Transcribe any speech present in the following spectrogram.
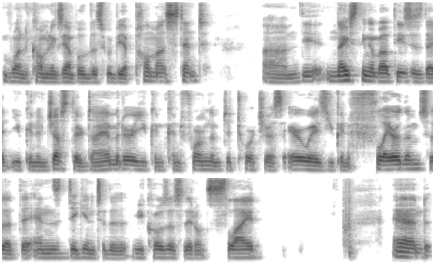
One common example of this would be a Palmaz stent. Um, the nice thing about these is that you can adjust their diameter, you can conform them to tortuous airways, you can flare them so that the ends dig into the mucosa so they don't slide. And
